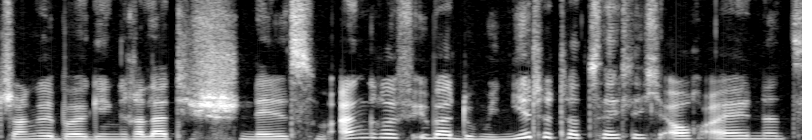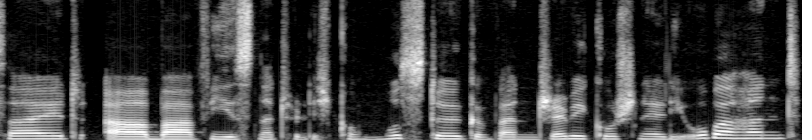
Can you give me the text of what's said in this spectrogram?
Jungle Boy ging relativ schnell zum Angriff über, dominierte tatsächlich auch eine Zeit, aber wie es natürlich kommen musste, gewann Jericho schnell die Oberhand.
